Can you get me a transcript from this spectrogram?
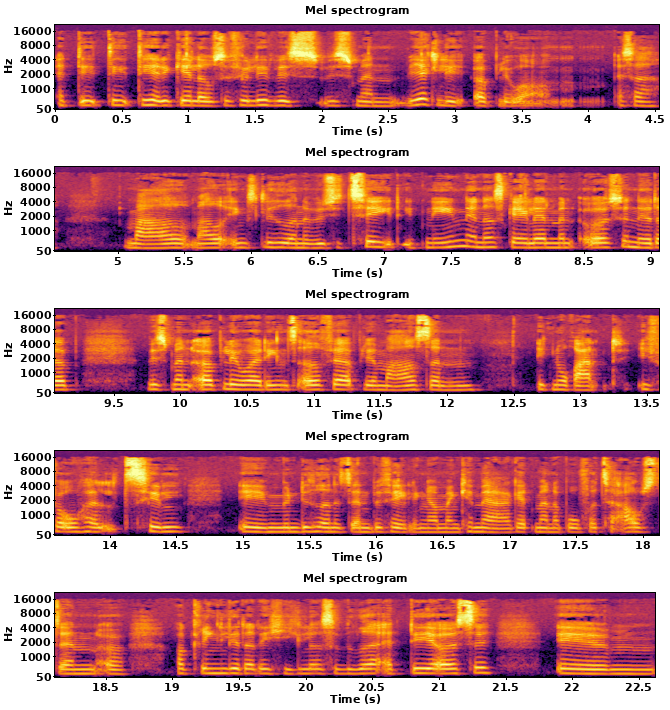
at det, det, det her det gælder jo selvfølgelig, hvis, hvis man virkelig oplever mm, altså meget, meget ængstelighed og nervøsitet i den ene ende af skalaen, men også netop, hvis man oplever, at ens adfærd bliver meget sådan ignorant i forhold til øh, myndighedernes anbefalinger. Man kan mærke, at man har brug for at tage afstand og, og grine lidt af det hele osv., at det også øh,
